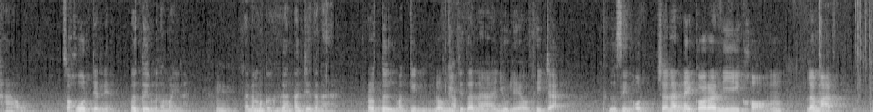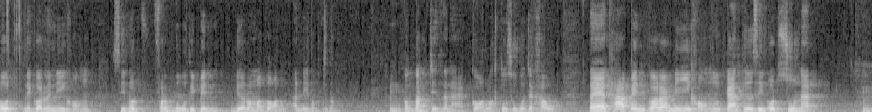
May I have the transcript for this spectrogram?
ข้าวสะโฮดกันเนี่ยเราตื่นมาทำไมนะอืมนั่นนะมันก็คือการตั้งเจตนา เราตื่นมากินเรามีครับเจตนาอยู่แล้วที่จะถือศีลอด ฉะนั้นในกรณีของละหมาดโทษในกรณีของศีลอดฟัรดูที่เป็นเดือนรอมฎอนอันนี้ต้องต้องอืมต้องตั้งเจตนาก่อนวัคตูซูโบฮ์จะเข้า แต่ถ้าเป็นกรณีของการถือศีลอดสุนัตอืม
